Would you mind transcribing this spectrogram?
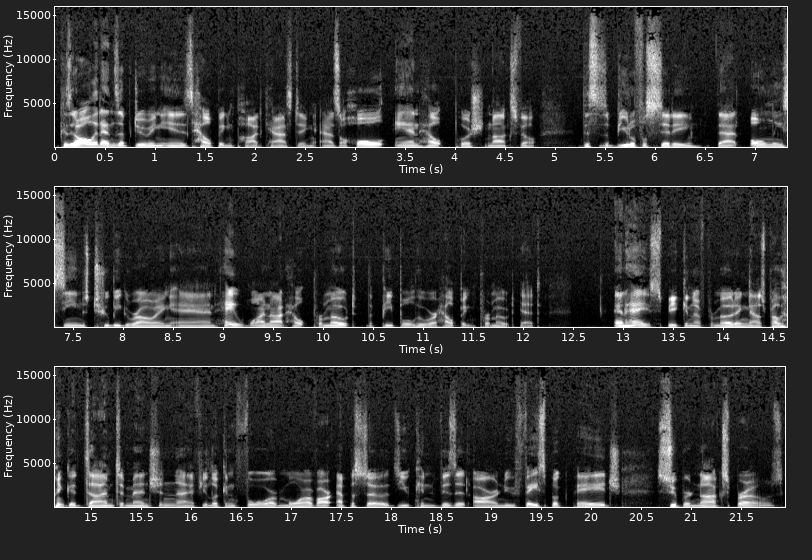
because all it ends up doing is helping podcasting as a whole and help push Knoxville. This is a beautiful city that only seems to be growing, and hey, why not help promote the people who are helping promote it? And hey, speaking of promoting, now's probably a good time to mention uh, if you're looking for more of our episodes, you can visit our new Facebook page, Super Knox Bros.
